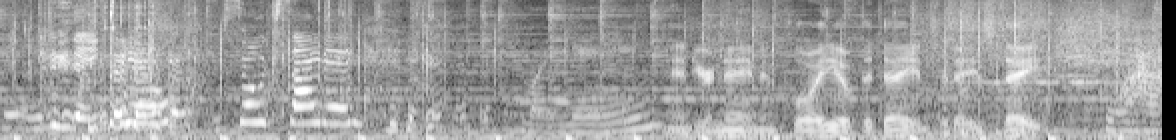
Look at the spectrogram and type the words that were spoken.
day. Thank you. I'm so excited. My name. And your name, employee of the day in today's date. Wow.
